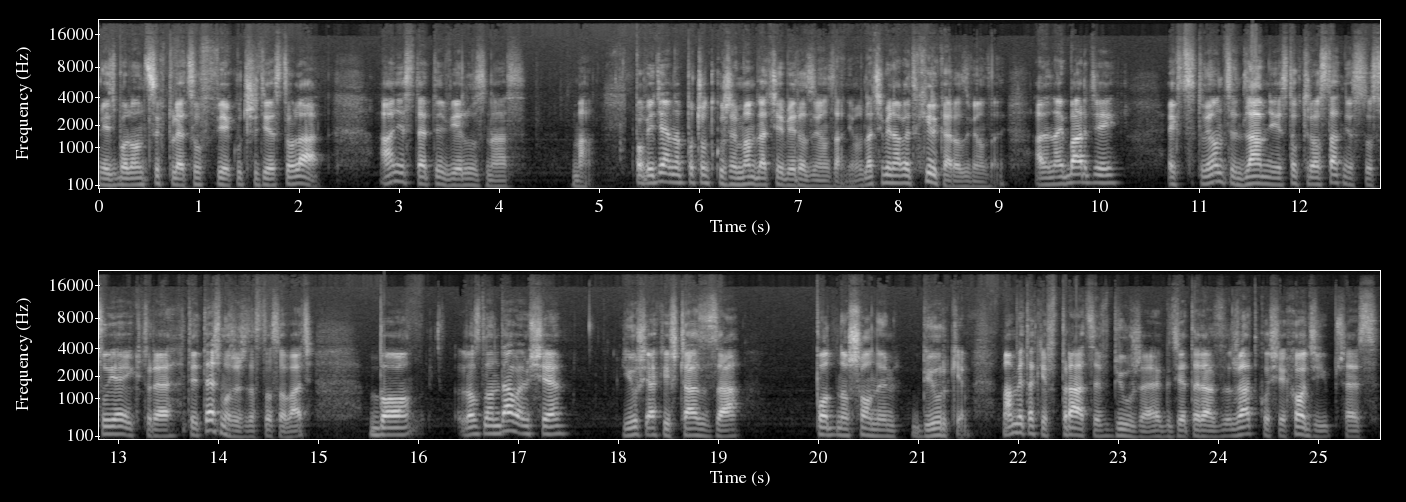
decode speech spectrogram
mieć bolących pleców w wieku 30 lat. A niestety wielu z nas ma. Powiedziałem na początku, że mam dla Ciebie rozwiązanie. Mam dla Ciebie nawet kilka rozwiązań, ale najbardziej ekscytującym dla mnie jest to, które ostatnio stosuję i które Ty też możesz zastosować, bo rozglądałem się już jakiś czas za podnoszonym biurkiem. Mamy takie w pracy, w biurze, gdzie teraz rzadko się chodzi przez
